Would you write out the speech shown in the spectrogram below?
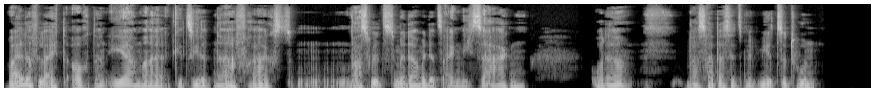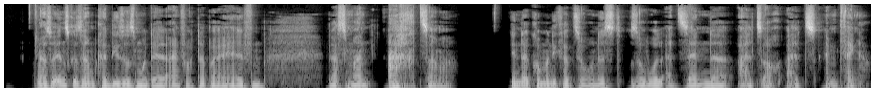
weil du vielleicht auch dann eher mal gezielt nachfragst, was willst du mir damit jetzt eigentlich sagen? Oder was hat das jetzt mit mir zu tun? Also insgesamt kann dieses Modell einfach dabei helfen, dass man achtsamer in der Kommunikation ist, sowohl als Sender als auch als Empfänger.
